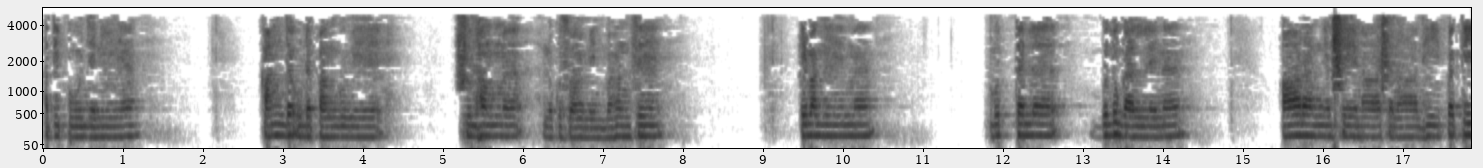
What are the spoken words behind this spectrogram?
අතිපූජනීය කන්ද උඩපංගුවේ සුධම්ම ලොකු ස්වාමීන් වහන්සේ. ඒ වගේම මුත්තල බුදුගල්ලෙන ආරණ්‍ය සේනාසනාධිපති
